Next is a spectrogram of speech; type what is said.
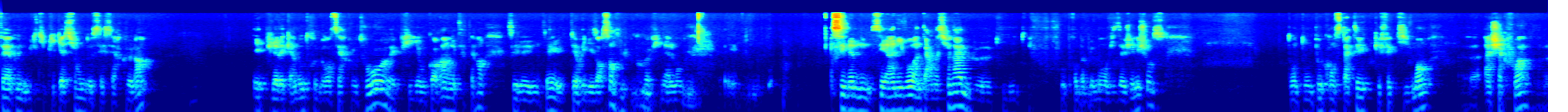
faire une multiplication de ces cercles-là, et puis avec un autre grand cercle autour, et puis encore un, etc. C'est les théories des ensembles, quoi, Mm. finalement. C'est même c'est à un niveau international euh, qu'il faut probablement envisager les choses, dont on peut constater qu'effectivement, euh, à chaque fois, euh,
